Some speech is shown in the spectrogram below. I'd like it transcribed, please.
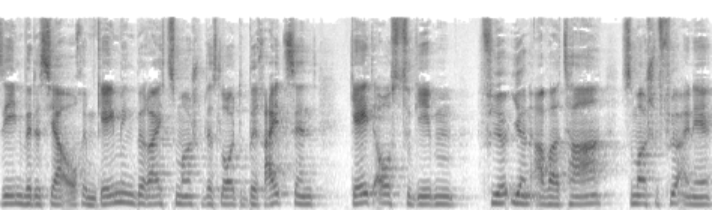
sehen wir das ja auch im Gaming-Bereich zum Beispiel, dass Leute bereit sind, Geld auszugeben für ihren Avatar, zum Beispiel für eine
